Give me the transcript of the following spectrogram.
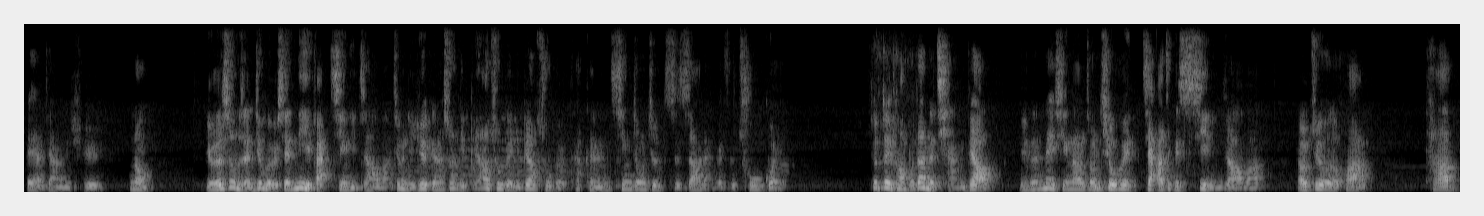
被他这样去弄，有的时候人就会有一些逆反心理，你知道吗？就你越跟他说你不要出轨，你不要出轨，他可能心中就只知道两个字出轨，就对方不断的强调，你的内心当中就会加这个戏，你知道吗？然后最后的话，他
